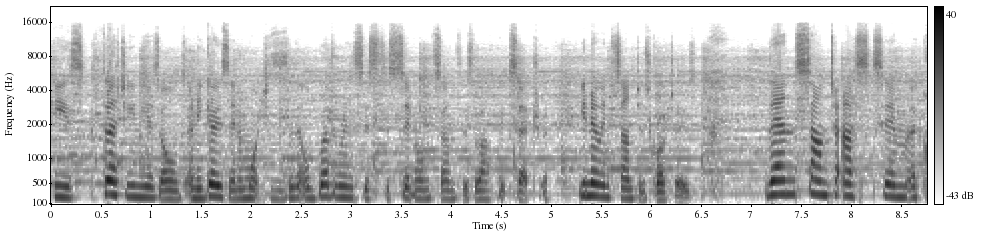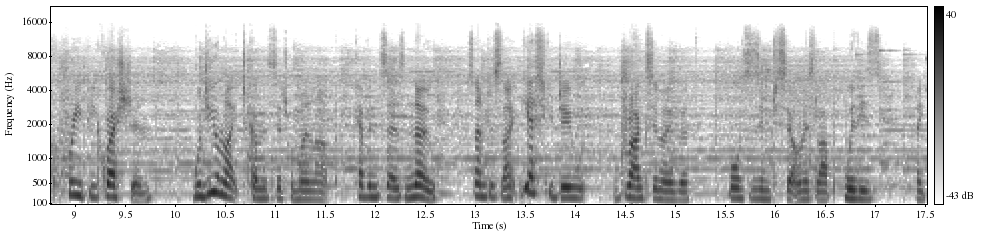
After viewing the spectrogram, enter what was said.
He's 13 years old and he goes in and watches his little brother and sister sit on Santa's lap, etc. You know, in Santa's grottos. Then Santa asks him a creepy question Would you like to come and sit on my lap? Kevin says no, Santa's like, yes, you do, drags him over, forces him to sit on his lap with his, like,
